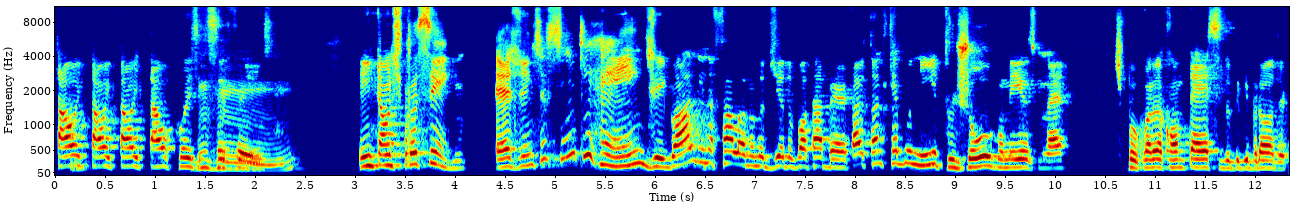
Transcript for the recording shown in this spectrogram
tal e tal e tal e tal coisa que uhum. você fez. Então, tipo assim, é gente assim que rende, igual a Lina falando no dia do voto aberto, ah, tanto que é bonito o jogo mesmo, né? Tipo, quando acontece do Big Brother.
